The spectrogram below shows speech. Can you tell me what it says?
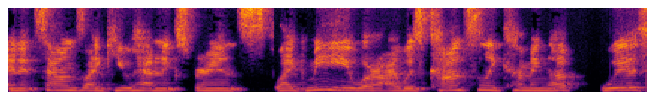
And it sounds like you had an experience like me where I was constantly coming up with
